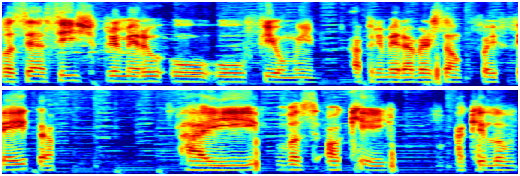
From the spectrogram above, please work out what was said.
Você assiste primeiro o, o filme, a primeira versão que foi feita, aí você, ok, aquilo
